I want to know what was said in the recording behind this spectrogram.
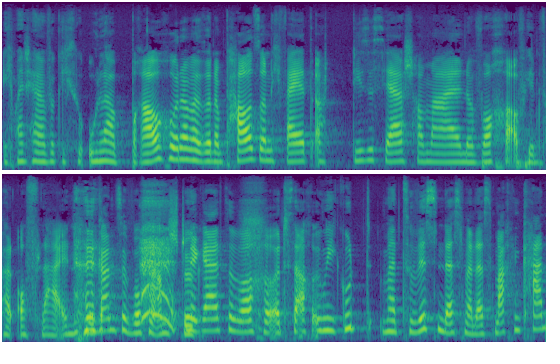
ich manchmal wirklich so Urlaub brauche oder mal so eine Pause und ich war jetzt auch dieses Jahr schon mal eine Woche auf jeden Fall offline. Eine ganze Woche am Stück. Eine ganze Woche. Und es ist auch irgendwie gut, mal zu wissen, dass man das machen kann.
